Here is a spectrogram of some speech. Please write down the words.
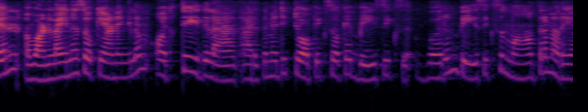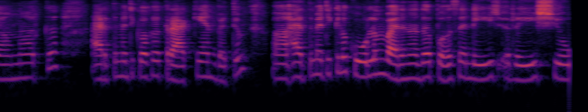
ദെൻ വൺ ലൈനേഴ്സ് ഒക്കെ ആണെങ്കിലും ഒറ്റ ഇതിൽ അരിത്തമെറ്റിക് ടോപ്പിക്സ് ഒക്കെ ബേസിക്സ് വെറും ബേസിക്സ് മാത്രം അറിയാവുന്നവർക്ക് അരിത്തമെറ്റിക് ഒക്കെ ക്രാക്ക് ചെയ്യാൻ പറ്റും. അരിത്തമെറ്റിക്കിൽ കൂടുതലും വരുന്നത് percentage ratio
